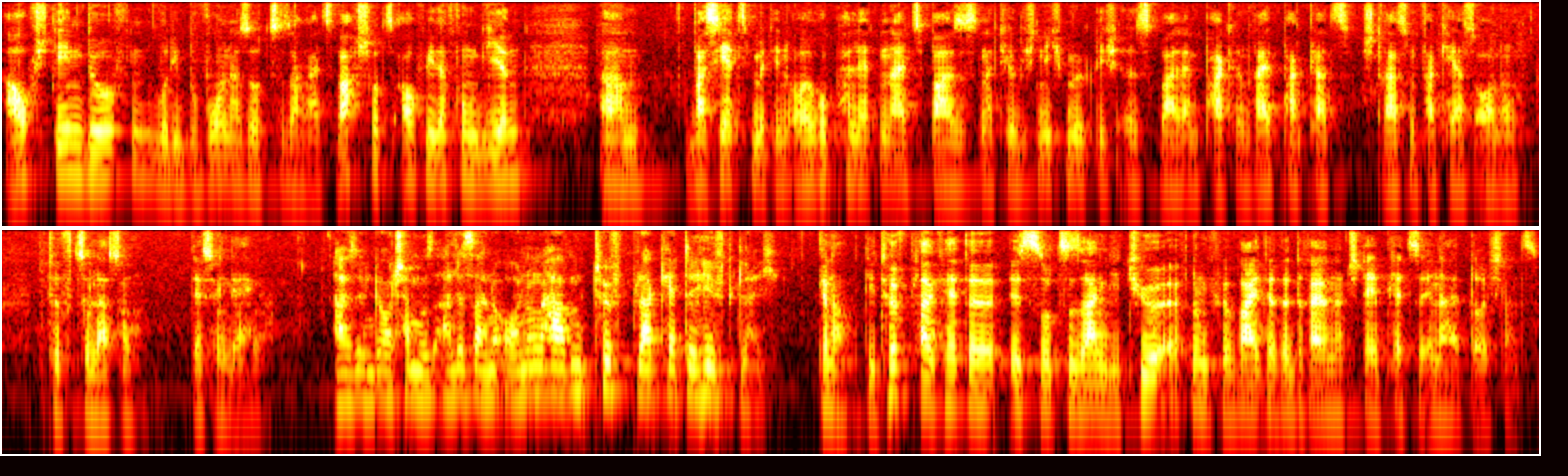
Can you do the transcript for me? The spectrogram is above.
auch stehen dürfen, wo die Bewohner sozusagen als Wachschutz auch wieder fungieren. Ähm, Was jetzt mit den Europaletten als Basis natürlich nicht möglich ist, weil ein Park- und Reitparkplatz, Straßenverkehrsordnung, TÜV-Zulassung, deswegen der Hänger. Also in Deutschland muss alles seine Ordnung haben. TÜV-Plakette hilft gleich. Genau, die TÜV-Plakette ist sozusagen die Türöffnung für weitere 300 Stellplätze innerhalb Deutschlands.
